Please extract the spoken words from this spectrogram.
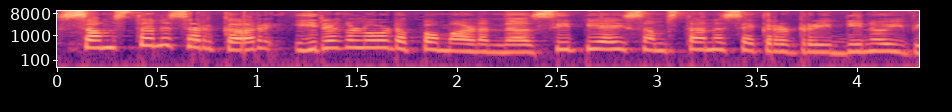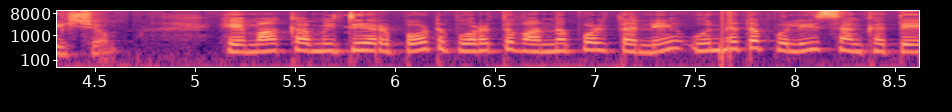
സംസ്ഥാന സർക്കാർ ഇരകളോടൊപ്പമാണെന്ന് സി പി ഐ സംസ്ഥാന secretary Binoy Viswam. Hema committee report പുറത്തു വന്നപ്പോൾ തന്നെ ഉന്നത പോലീസ് സംഘത്തെ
